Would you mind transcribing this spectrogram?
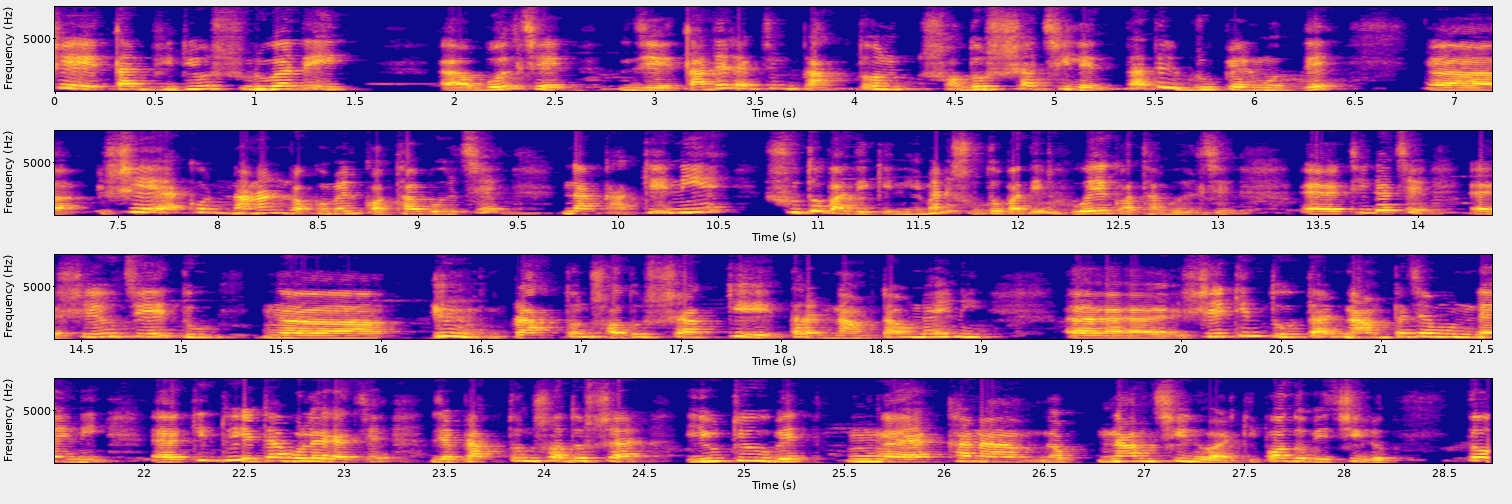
সে তার ভিডিও শুরুয়াতেই বলছে যে তাদের একজন প্রাক্তন সদস্যা ছিলেন তাদের গ্রুপের মধ্যে। সে এখন নানান রকমের কথা বলছে, না কাকে নিয়ে? সুতোপাদিকে নিয়ে মানে সুতোপাদির হয়ে কথা বলছে। ঠিক আছে? সেও যেহেতু প্রাক্তন সদস্যা কে, তার নামটাও নেয়নি সে কিন্তু তার নামটা যেমন নেয়নি কিন্তু এটা বলে গেছে যে প্রাক্তন সদস্যার ইউটিউবে একখানা নাম ছিল আর কি, পদবি ছিল। তো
